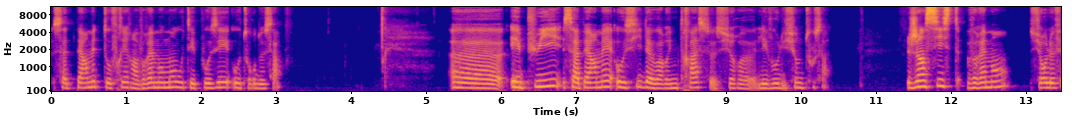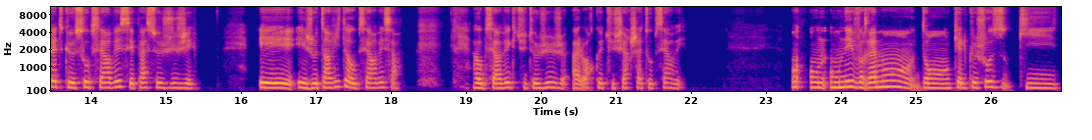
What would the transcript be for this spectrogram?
ça te permet de t'offrir un vrai moment où tu es posé autour de ça. Heu et puis ça permet aussi d'avoir une trace sur, heu, l'évolution de tout ça. J'insiste vraiment sur le fait que s'observer, c'est pas se juger et je t'invite à observer ça, à observer que tu te juges alors que tu cherches à t'observer. On est vraiment dans quelque chose qui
